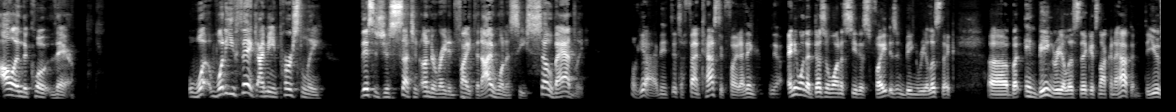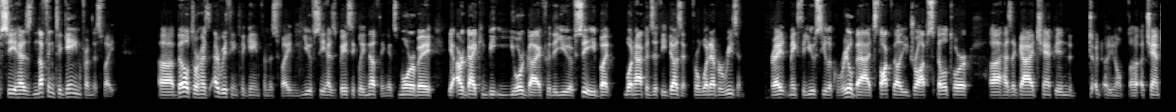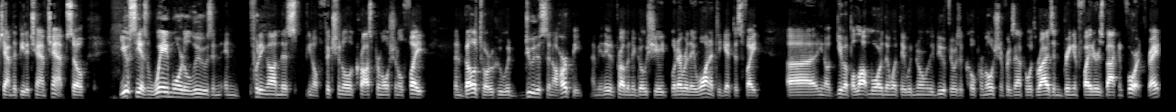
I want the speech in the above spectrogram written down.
I'll end the quote there. What What do you think? I mean, personally, this is just such an underrated fight that I want to see so badly. Oh yeah, I mean it's a fantastic fight. I think you know, anyone that doesn't want to see this fight isn't being realistic. Uh, but in being realistic, it's not going to happen. The UFC has nothing to gain from this fight. Uh, Bellator has everything to gain from this fight, and UFC has basically nothing. It's more of a yeah, our guy can beat your guy for the UFC, but what happens if he doesn't for whatever reason? Right? It makes the UFC look real bad. Stock value drops. Bellator uh, has a guy champion, you know, a champ champ that beat a champ champ. So UFC has way more to lose in, in putting on this, you know, fictional cross promotional fight than Bellator, who would do this in a heartbeat. I mean, they would probably negotiate whatever they wanted to get this fight. Uh, you know, give up a lot more than what they would normally do if there was a co-promotion, for example, with Rizin bringing fighters back and forth, right?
